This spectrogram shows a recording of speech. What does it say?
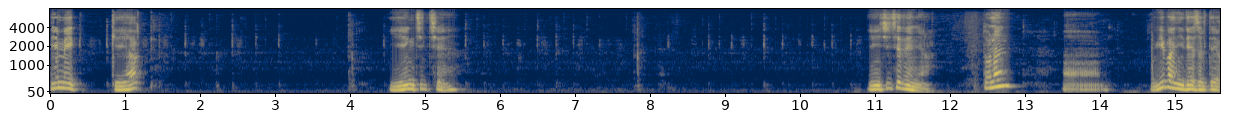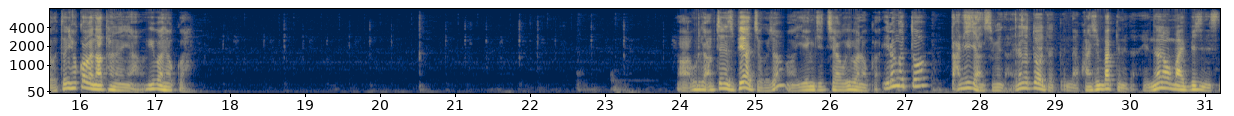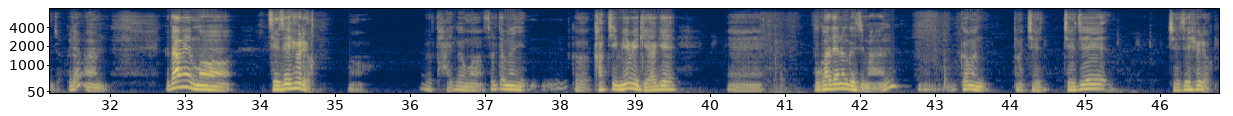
매매 계약, 이행 지체, 이행이 지체되냐, 또는, 어, 위반이 됐을 때 어떤 효과가 나타나냐, 위반 효과. 아, 우리가 앞전에서 배웠죠. 그죠? 어, 이행지체하고 위반 효과. 이런 것도 따지지 않습니다. 이런 것도 관심 바뀝니다. None of my business죠. 그죠? 음. 그 다음에 뭐, 제재 효력. 어. 다 이거 뭐, 쓸데없는 그 가치 매매 계약에 에, 부과되는 거지만, 음, 그러면 뭐 제, 제재, 제재 효력.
